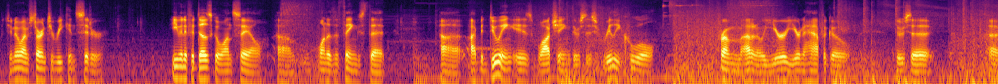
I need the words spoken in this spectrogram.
but you know, I'm starting to reconsider, even if it does go on sale, um, one of the things that uh, I've been doing is watching, there's this really cool, from, I don't know, a year, a year and a half ago, there's a, a,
